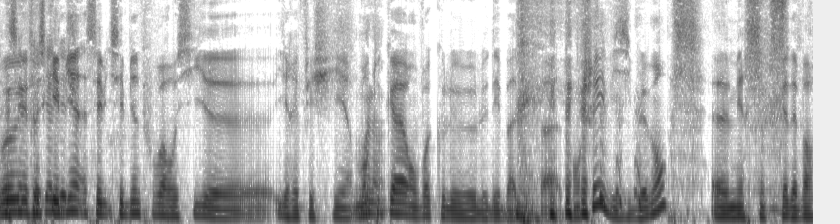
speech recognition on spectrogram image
oui, ce qui est bien, c'est, c'est bien de pouvoir aussi euh, y réfléchir. Mais Voilà. En tout cas, on voit que le, le débat n'est pas tranché, visiblement. Euh, merci en tout cas d'avoir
